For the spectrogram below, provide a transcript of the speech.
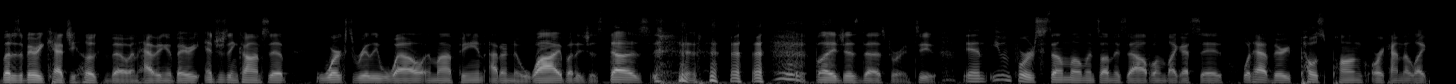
But it's a very catchy hook though, and having a very interesting concept works really well in my opinion. I don't know why, but it just does. but it just does for it too. And even for some moments on this album, like I said, would have very post punk or kind of like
